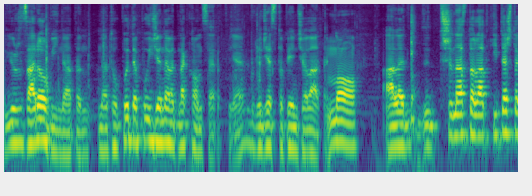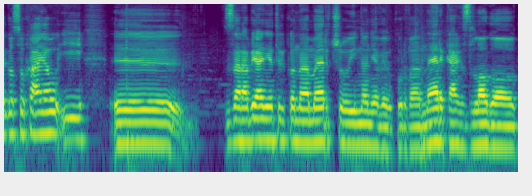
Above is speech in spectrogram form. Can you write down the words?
już zarobi na, ten, na tą płytę, pójdzie nawet na koncert, nie? 25-latek. No, Ale 13-latki też tego słuchają i y, zarabianie tylko na merchu i no nie wiem, kurwa, nerkach z logo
